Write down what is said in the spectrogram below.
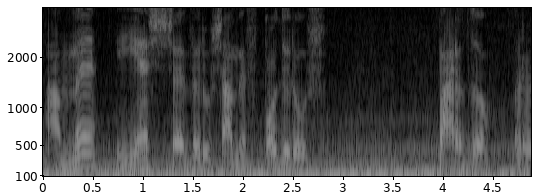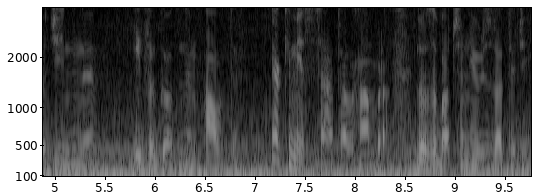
A my jeszcze wyruszamy w podróż bardzo rodzinnym i wygodnym autem, jakim jest Seat Alhambra. Do zobaczenia już za tydzień.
